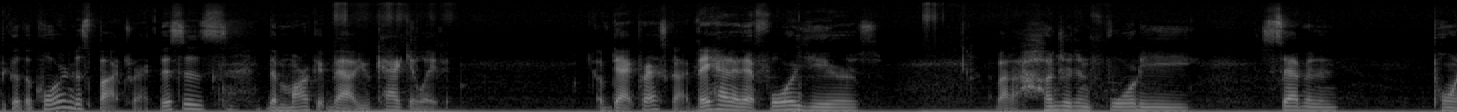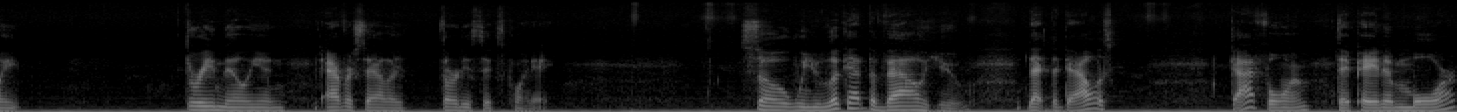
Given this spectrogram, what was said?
Because according to Spotrac, this is the market value calculated of Dak Prescott. They had it at four years, about 147.3 million, average salary 36.8. So when you look at the value that the Dallas got for him, they paid him more,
